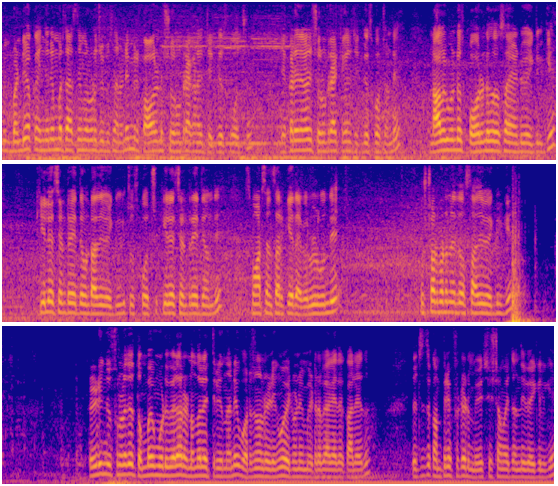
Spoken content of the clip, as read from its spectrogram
మీకు బండి యొక్క ఇంజన్ నెంబర్ చార్జ్ నెంబర్ కూడా చూపిస్తానండి. మీరు కావాలంటే షోరూమ్ ట్రాక్ అనేది చెక్ చేసుకోవచ్చు. ఎక్కడైనా కానీ షోరూమ్ ట్రాక్ చెక్ చేసుకోవచ్చు అండి నాలుగు విండోస్ పవర్ విండోస్ వస్తాయండి వెహికల్కి కీలెస్ సెంటర్ అయితే ఉంటుంది వెహికల్కి చూసుకోవచ్చు. కీలెస్ సెంటర్ అయితే ఉంది. స్మార్ట్ సెన్సార్కి అయితే అవైలబుల్ ఉంది. పుష్ స్టార్ట్ బటన్ అయితే వస్తుంది వెహికల్కి రీడింగ్ చూసుకున్నట్లయితే తొంభై మూడు వేల రెండు వందలు తిరిగిందండి ఒరిజినల్ రీడింగ్ ఎటువంటి మీటర్ బ్యాగ్ అయితే కాలేదు. ఇది వచ్చేసి కంపెనీ ఫిటెడ్ మ్యూజిక్ సిస్టమ్ అయితే ఉంది వెహికల్కి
